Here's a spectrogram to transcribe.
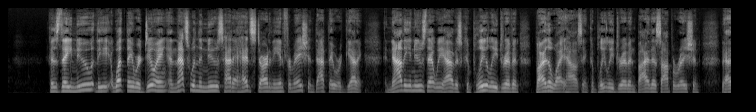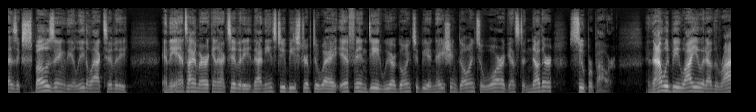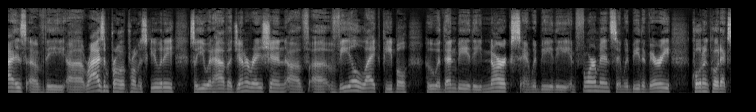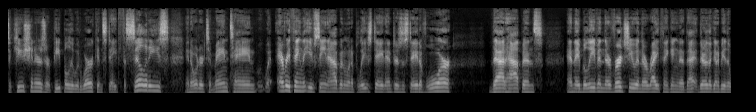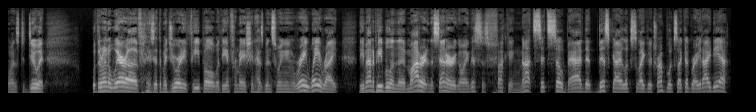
Because they knew the what they were doing and that's when the news had a head start in the information that they were getting. And now the news that we have is completely driven by the White House and completely driven by this operation that is exposing the illegal activity and the anti American activity that needs to be stripped away if indeed we are going to be a nation going to war against another superpower. And that would be why you would have the rise of the uh, rise in pro- promiscuity. So you would have a generation of uh, veal like people who would then be the narcs and would be the informants and would be the very quote unquote executioners or people who would work in state facilities in order to maintain everything that you've seen happen when a police state enters a state of war. That happens and they believe in their virtue and their right thinking that, that they're going to be the ones to do it. What they're unaware of is that the majority of people with the information has been swinging way, way right. The amount of people in the moderate and the center are going, this is fucking nuts. It's so bad that this guy looks like Trump looks like a great idea.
